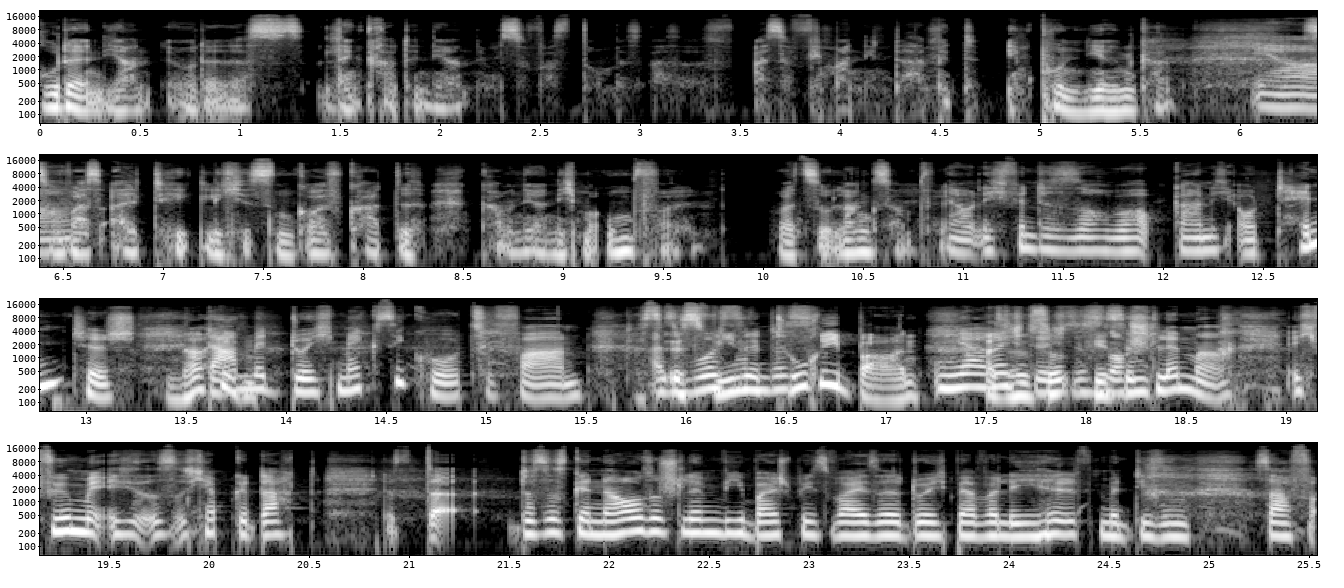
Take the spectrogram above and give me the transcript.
Ruder in die Hand oder das Lenkrad in die Hand nimmt. So was Dummes. Also, also wie man ihn damit imponieren kann. ja. So was Alltägliches, ein Golfkarte, kann man ja nicht mal umfallen, weil es so langsam fährt. ja, und ich finde, es ist auch überhaupt gar nicht authentisch, Nein. damit durch Mexiko zu fahren. Das also, ist wie eine das- Touribahn. Ja, also richtig, so, das ist noch schlimmer. Ich fühle mich, ich, ich habe gedacht, das, da- das ist genauso schlimm wie beispielsweise durch Beverly Hills mit diesem Saf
